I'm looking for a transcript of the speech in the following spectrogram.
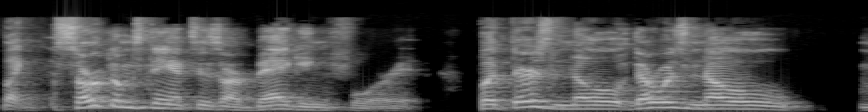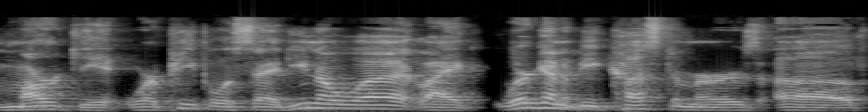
like circumstances are begging for it but there's no there was no market where people said you know what? Like we're going to be customers of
